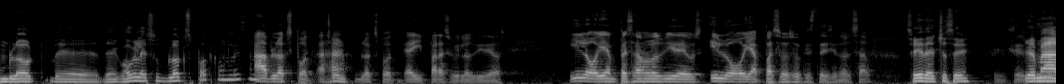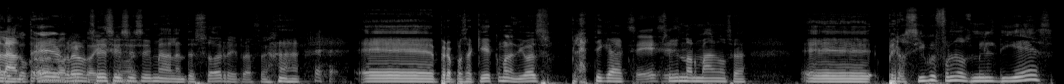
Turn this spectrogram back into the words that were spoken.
un blog de, de Google, esos blogspot, ¿cómo se le dicen? Ah, Blogspot, ajá, Sí. Blogspot, ahí para subir los videos. Y luego ya empezaron los videos y luego ya pasó eso que está diciendo el Sao. Sí, de hecho sí. Que me adelanté, yo creo. Sí, sí, sí, sí, me adelanté. Sorry, raza. eh, pero pues aquí, como les digo, es plática. Sí, sí, Sí, normal, o sea. Eh, pero sí, güey, fue en el 2010.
